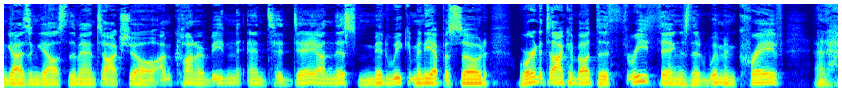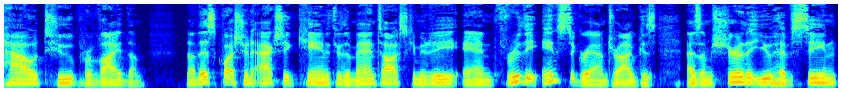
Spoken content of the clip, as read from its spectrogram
guys and gals, to the Man Talk Show. I'm Connor Beaton, and today on this midweek mini episode, we're going to talk about the three things that women crave and how to provide them. Now, this question actually came through the ManTalks community and through the Instagram tribe, because as I'm sure that you have seen,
